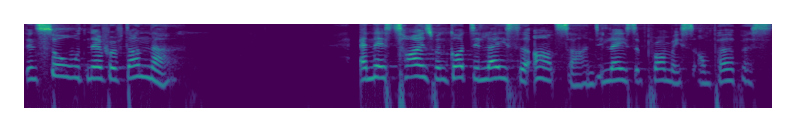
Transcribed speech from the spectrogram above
then Saul would never have done that. And there's times when God delays the answer and delays the promise on purpose.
